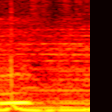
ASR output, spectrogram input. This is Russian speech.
嗯。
